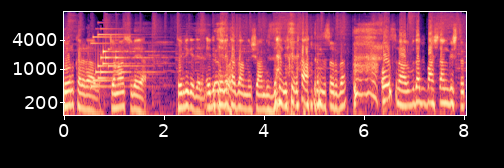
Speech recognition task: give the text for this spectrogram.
Doğru karar abi. Cemal Süreya. Tebrik ederim. 50 Ya TL kazandın şu an bizden. Altıncı sorudan. Olsun abi bu da bir başlangıçtır.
